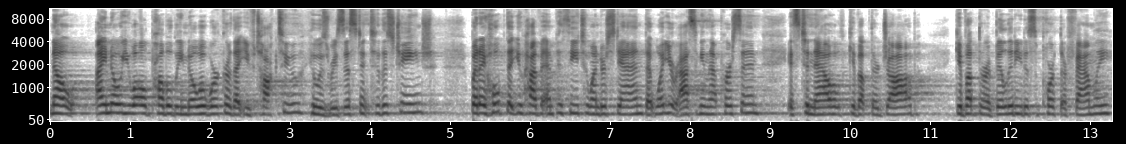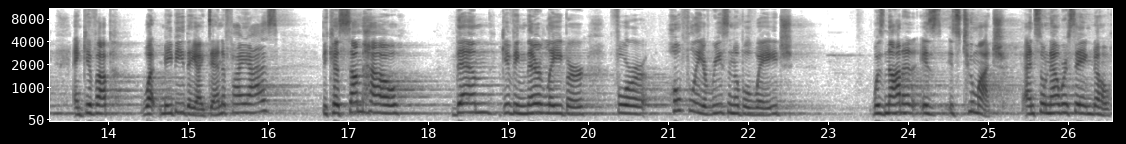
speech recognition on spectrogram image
Now, I know you all probably know a worker that you've talked to who is resistant to this change, but I hope that you have empathy to understand that what you're asking that person is to now give up their job, give up their ability to support their family, and give up what maybe they identify as, because somehow them giving their labor for hopefully a reasonable wage was not a, is, is too much. And so now we're saying no.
